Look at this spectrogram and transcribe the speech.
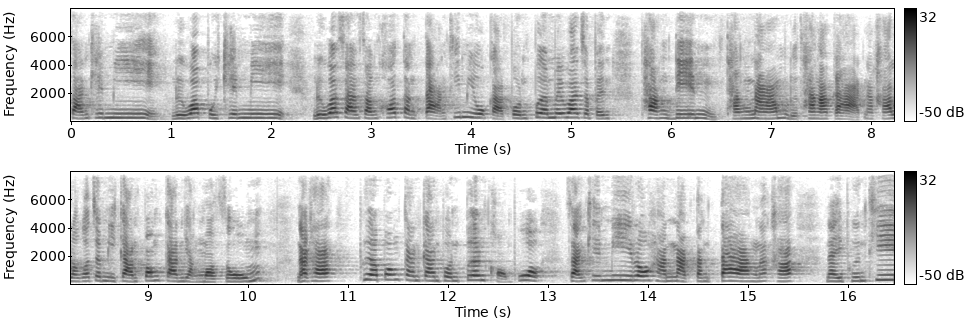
สารเคมี หรือว่าปุ๋ยเคมี หรือว่าสารสังเคราะห์ต่างๆ ที่มีโอกาสปนเปื้อนไม่ว่าจะเป็นทางดิน ทางน้ำหรือทางอากาศนะคะ เราก็จะมีการป้องกันอย่างเหมาะสมนะคะ เพื่อป้องกันการปนเปื้อนของพวกสารเคมีโลหะหนักต่างๆนะคะ ในพื้นที่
